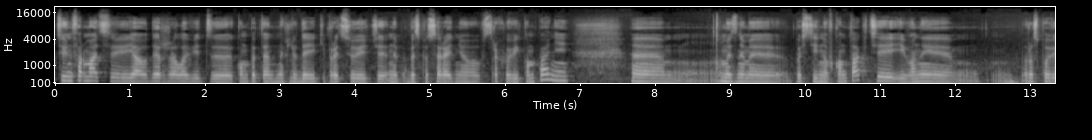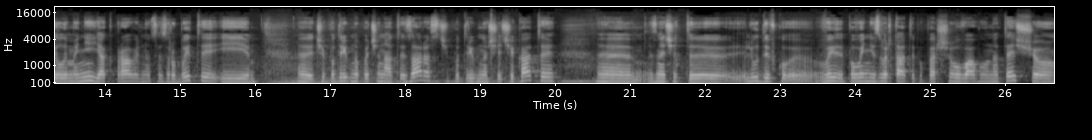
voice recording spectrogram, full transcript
Цю інформацію я одержала від е, компетентних людей, які працюють е, безпосередньо в страховій компанії. Е, Ми з ними постійно в контакті, і вони розповіли мені, як правильно це зробити, і е, чи потрібно починати зараз, чи потрібно ще чекати. Е, Значить, е, люди ви повинні звертати, по-перше, увагу на те, що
